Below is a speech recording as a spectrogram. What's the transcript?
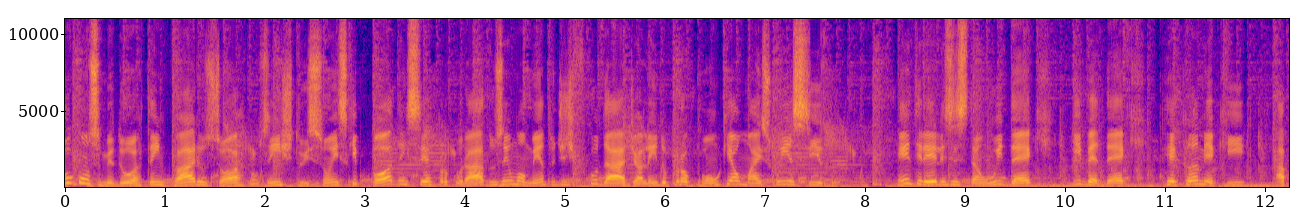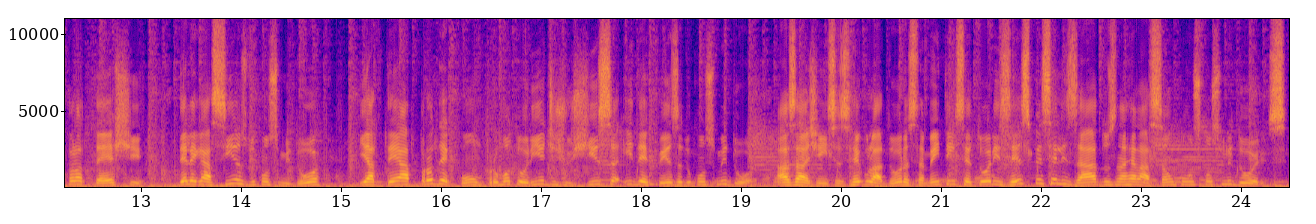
O consumidor tem vários órgãos e instituições que podem ser procurados em um momento de dificuldade, além do PROCON, que é o mais conhecido. Entre eles estão o IDEC, IBEDEC, Reclame Aqui, a Proteste, Delegacias do Consumidor e até a Prodecon, Promotoria de Justiça e Defesa do Consumidor. As agências reguladoras também têm setores especializados na relação com os consumidores.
